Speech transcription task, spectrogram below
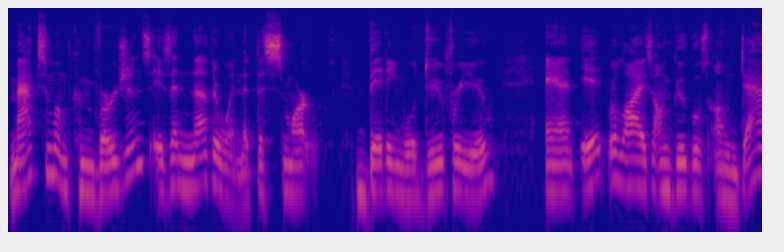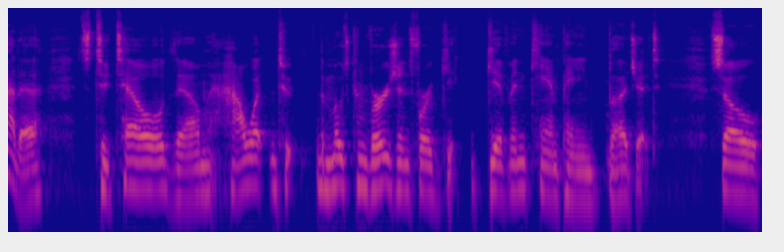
Maximum conversions is another one that the smart bidding will do for you and it relies on Google's own data to tell them how what to, the most conversions for a g- given campaign budget. So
